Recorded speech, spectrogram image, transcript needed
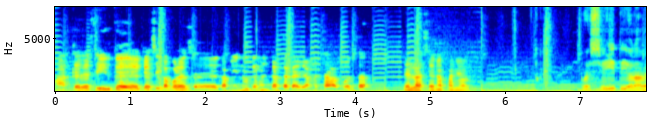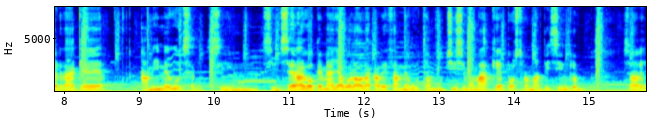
más que decir que, que, siga por ese camino, que me encanta que hayan estas apuestas en la escena española. Pues sí, tío, la verdad que a mí me gusta, sin, ser algo que me haya volado la cabeza, me gusta muchísimo más que Post Traumatic Syndrome, ¿sabes?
